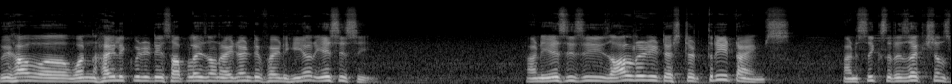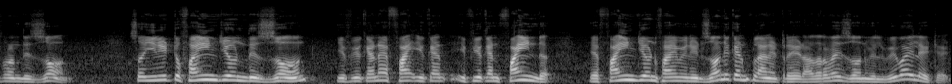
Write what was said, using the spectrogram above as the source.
We have uh, one high liquidity supply zone identified here, ACC. And ACC is already tested three times and six rejections from this zone. So you need to fine tune this zone. If you can find, you can if you can find a fine tuned five minute zone, you can plan a trade. Otherwise, zone will be violated.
